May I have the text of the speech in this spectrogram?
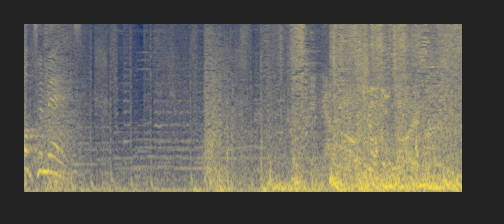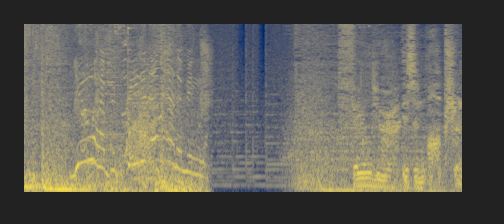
ultimate. You have defeated an enemy. Failure is an option.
